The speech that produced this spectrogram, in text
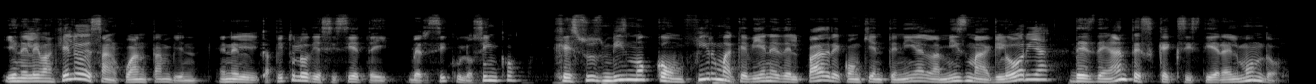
Y en el Evangelio de San Juan también, en el capítulo 17 y versículo 5, Jesús mismo confirma que viene del Padre con quien tenía la misma gloria desde antes que existiera el mundo.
